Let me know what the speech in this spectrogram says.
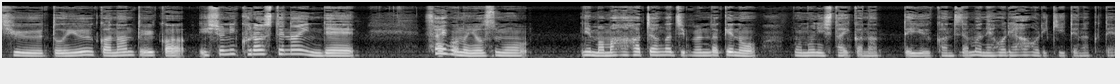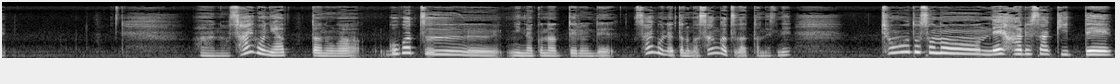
急というか、なんというか、一緒に暮らしてないんで、最後の様子も、ね、ママ母ちゃんが自分だけのものにしたいかなっていう感じで、まあ、根掘り葉掘り聞いてなくて。あの、最後に会ったのが、5月に亡くなってるんで、最後に会ったのが3月だったんですね。ちょうどそのね、春先って、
